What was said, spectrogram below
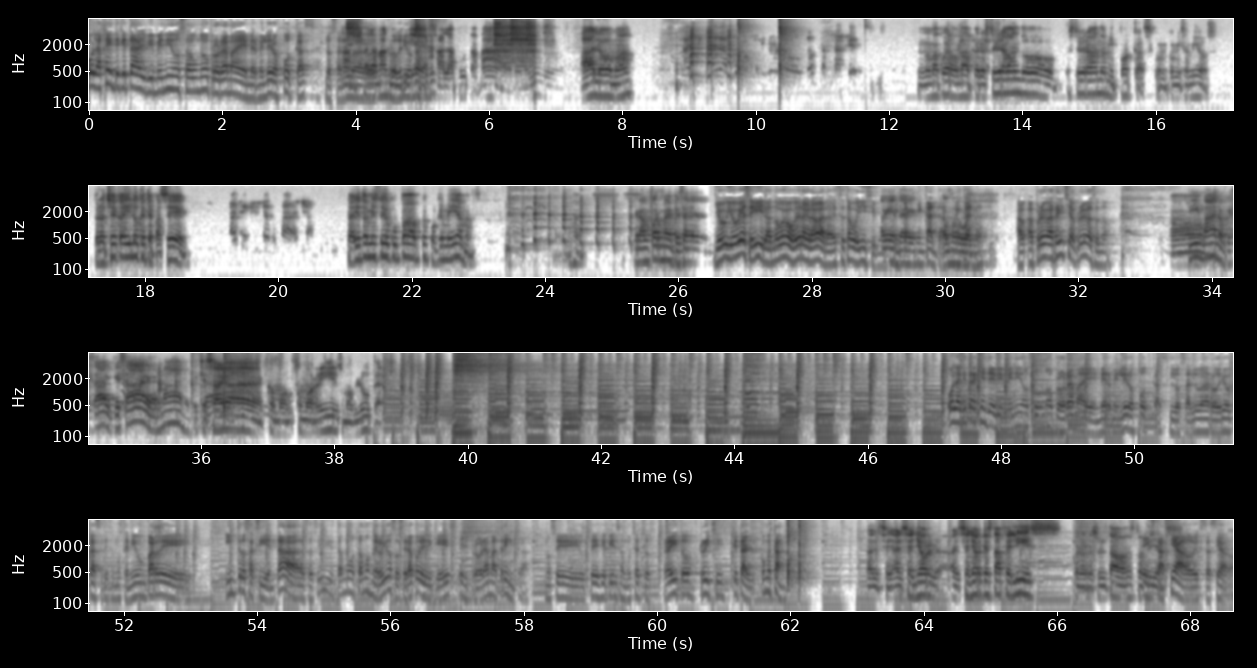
Hola gente, ¿qué tal? Bienvenidos a un nuevo programa de Mermeleros Podcast. Los Ah, saluda llamando Rodrigo vieja, Cáceres. la puta madre. Aló, ma. No me acuerdo nada, pero estoy grabando, estoy grabando mi podcast con, con mis amigos. Pero checa ahí lo que te pasé. Ah, Yo también estoy ocupado, pues, ¿por qué me llamas? Gran forma de empezar. el- Yo, yo voy a seguir, ah, no voy a volver a grabar, ah, esto está buenísimo. Está bien, me, está bien. me encanta, Está muy me bueno. encanta. ¿A- ¿Apruebas, Richie? ¿Apruebas o no? No, Sí, mano, que salga, que salga, hermano. Que, que salga como, como reel, como blooper. Hola, ¿qué tal gente? Bienvenidos a un nuevo programa de Mermeleros Podcast. Los saluda Rodrigo Cáceres. Hemos tenido un par de intros accidentadas, así, estamos, estamos nerviosos. Será por el que es el programa 30. No sé, ¿ustedes qué piensan, muchachos? Radito, Richie, ¿qué tal? ¿Cómo están? Al, se- al señor, al señor que está feliz con los resultados de estos días. Extasiado, extasiado.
